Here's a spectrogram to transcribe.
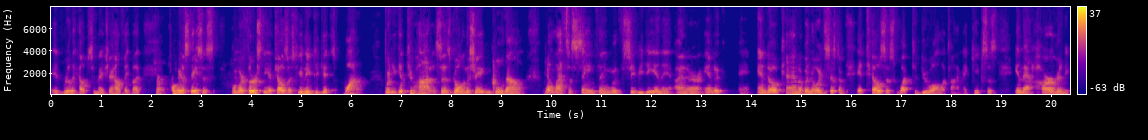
it really helps and makes you healthy. But Sure. homeostasis, when we're thirsty, it tells us you need to get water. When you get too hot, it says go in the shade and cool down. Well, that's the same thing with CBD in the and our endo, endocannabinoid system. It tells us what to do all the time. It keeps us in that harmony,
